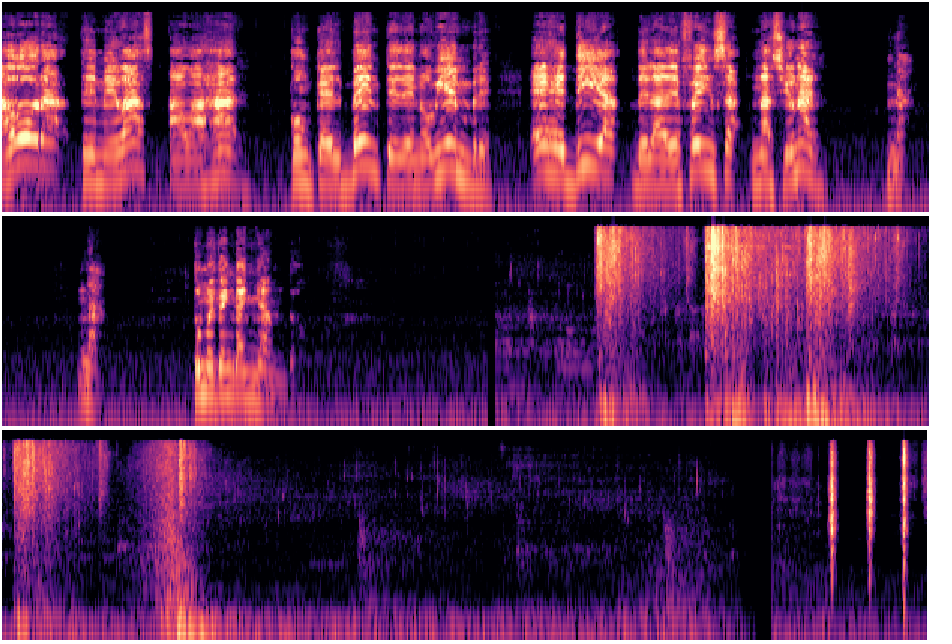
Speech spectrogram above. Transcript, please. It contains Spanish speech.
ahora te me vas a bajar con que el 20 de noviembre es el día de la defensa nacional. Nah, nah, tú me estás engañando.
